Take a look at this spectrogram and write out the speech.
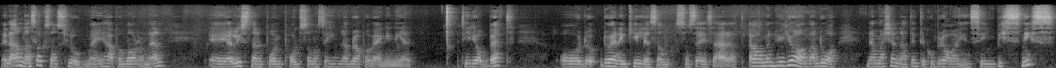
Och en annan sak som slog mig här på morgonen. Eh, jag lyssnade på en podd som var så himla bra på vägen ner till jobbet. Och då, då är det en kille som, som säger så här att ja men hur gör man då när man känner att det inte går bra i sin business?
